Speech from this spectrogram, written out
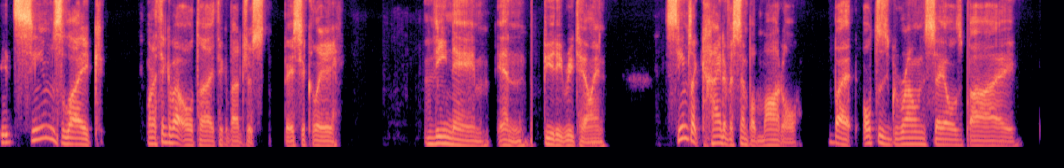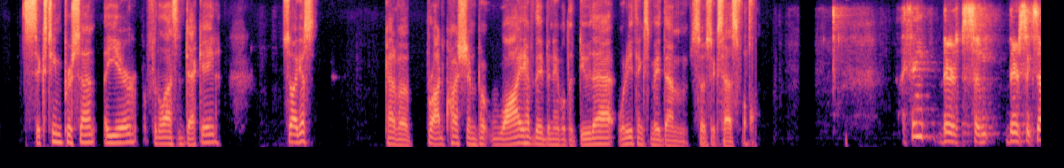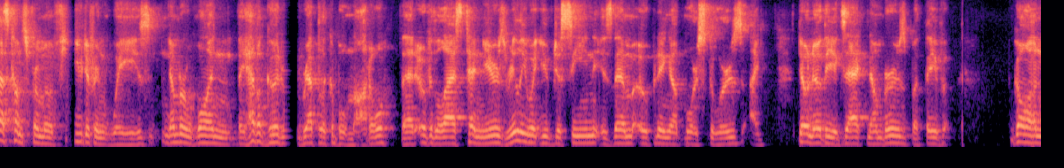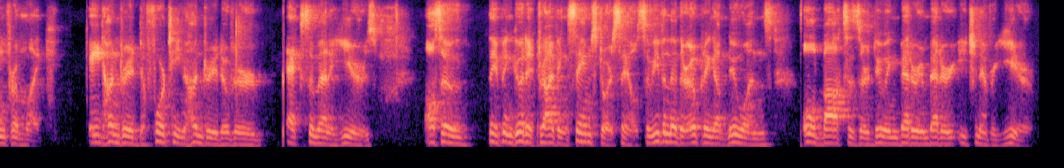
It seems like when I think about Ulta, I think about just basically the name in beauty retailing. Seems like kind of a simple model, but Ulta's grown sales by 16% a year for the last decade. So I guess kind of a broad question, but why have they been able to do that? What do you think's made them so successful? I think there's some their success comes from a few different ways. Number one, they have a good replicable model that over the last 10 years, really what you've just seen is them opening up more stores. I don't know the exact numbers, but they've gone from like 800 to 1400 over X amount of years. Also, they've been good at driving same store sales. So even though they're opening up new ones, old boxes are doing better and better each and every year.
